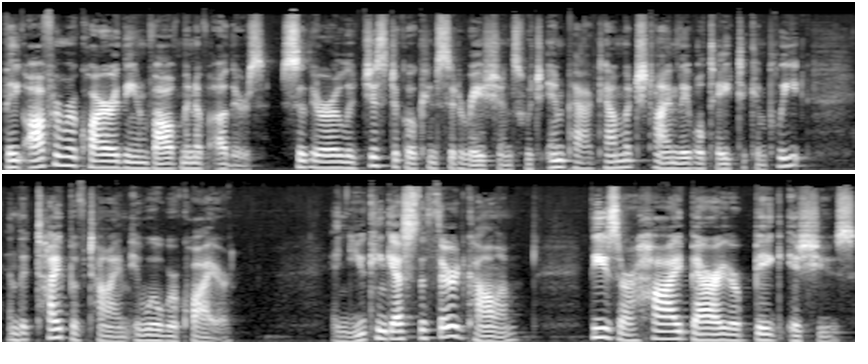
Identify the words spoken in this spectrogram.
They often require the involvement of others, so there are logistical considerations which impact how much time they will take to complete and the type of time it will require. And you can guess the third column. These are high barrier big issues.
